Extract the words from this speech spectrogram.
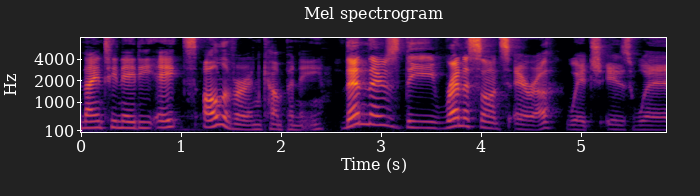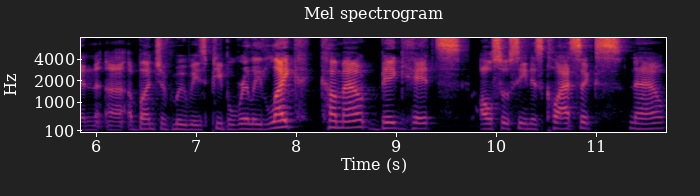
1988's Oliver and Company. Then there's the Renaissance era, which is when uh, a bunch of movies people really like come out, big hits, also seen as classics now,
